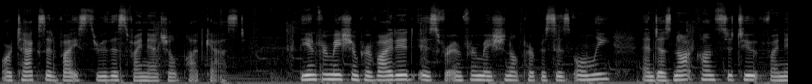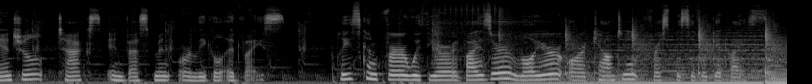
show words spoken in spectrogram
or tax advice through this financial podcast. The information provided is for informational purposes only and does not constitute financial, tax, investment, or legal advice. Please confer with your advisor, lawyer, or accountant for specific advice.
